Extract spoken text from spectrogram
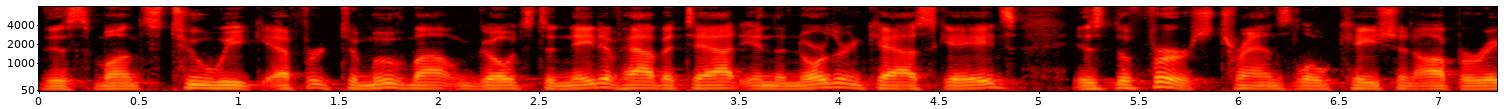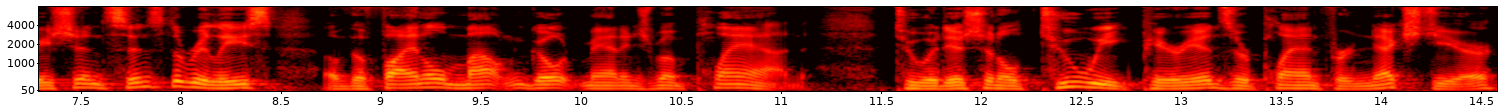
This month's two-week effort to move mountain goats to native habitat in the northern Cascades is the first translocation operation since the release of the final mountain goat management plan. Two additional two-week periods are planned for next year.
